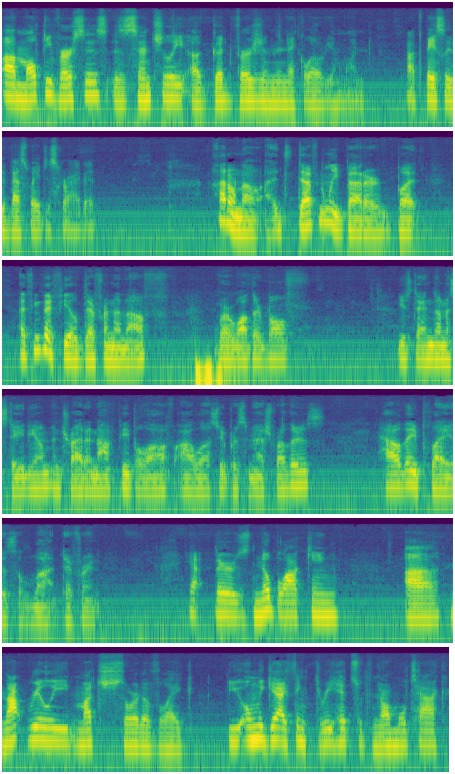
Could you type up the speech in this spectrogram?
uh, MultiVersus is essentially a good version of the Nickelodeon one. That's basically the best way to describe it. I don't know. It's definitely better, but I think they feel different enough where while they're both you stand on a stadium and try to knock people off a la Super Smash Brothers, how they play is a lot different. Yeah, there's no blocking. Uh, not really much sort of like you only get I think three hits with the normal attack,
